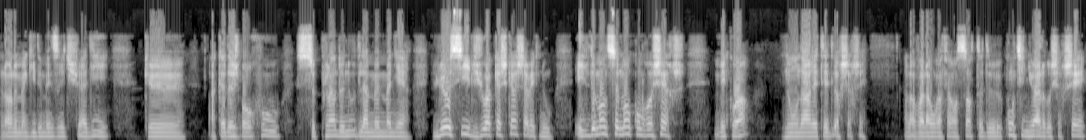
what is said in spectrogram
Alors le Magui de Mezrich a dit que Akadosh Baruch se plaint de nous de la même manière. Lui aussi, il joue à cache-cache avec nous. Et il demande seulement qu'on le recherche. Mais quoi? Nous, on a arrêté de le rechercher. Alors voilà, on va faire en sorte de continuer à le rechercher.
